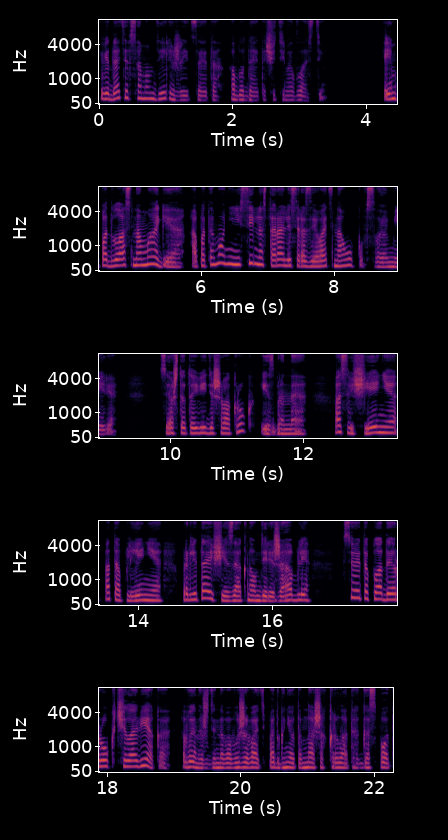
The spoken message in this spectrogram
Видать, и в самом деле жрица эта обладает ощутимой властью. Им подвластна магия, а потому они не сильно старались развивать науку в своем мире. Все, что ты видишь вокруг, избранное — освещение, отопление, пролетающие за окном дирижабли — все это плоды рук человека, вынужденного выживать под гнетом наших крылатых господ.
